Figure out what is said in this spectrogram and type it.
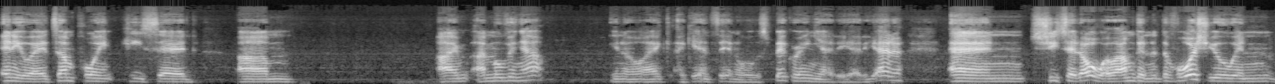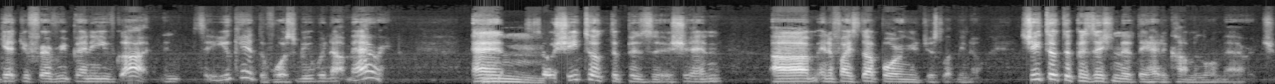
anyway, at some point he said, um, "I'm I'm moving out. You know, I, I can't stand all this bickering, yada, yada, yada. And she said, Oh, well, I'm going to divorce you and get you for every penny you've got. And said, You can't divorce me. We're not married. And mm. so she took the position. Um, and if I stop boring you, just let me know. She took the position that they had a common law marriage.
